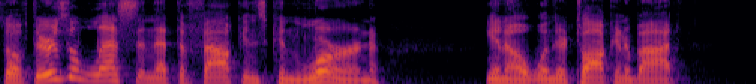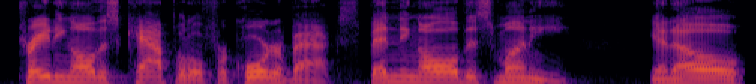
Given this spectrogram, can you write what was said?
So if there's a lesson that the Falcons can learn You know, when they're talking about trading all this capital for quarterbacks, spending all this money, you know,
